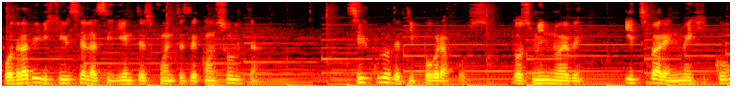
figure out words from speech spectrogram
podrá dirigirse a las siguientes fuentes de consulta. Círculo de Tipógrafos, 2009, Itzbar en México,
